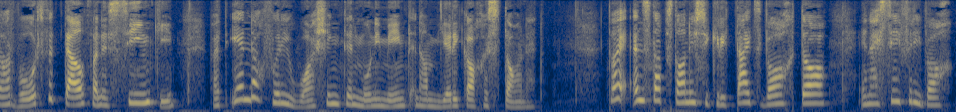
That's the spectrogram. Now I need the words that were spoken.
Daar word vertel van 'n seentjie wat eendag voor die Washington Monument in Amerika gestaan het. Toe hy instap staan die sekuriteitswag daar en hy sê vir die wag:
